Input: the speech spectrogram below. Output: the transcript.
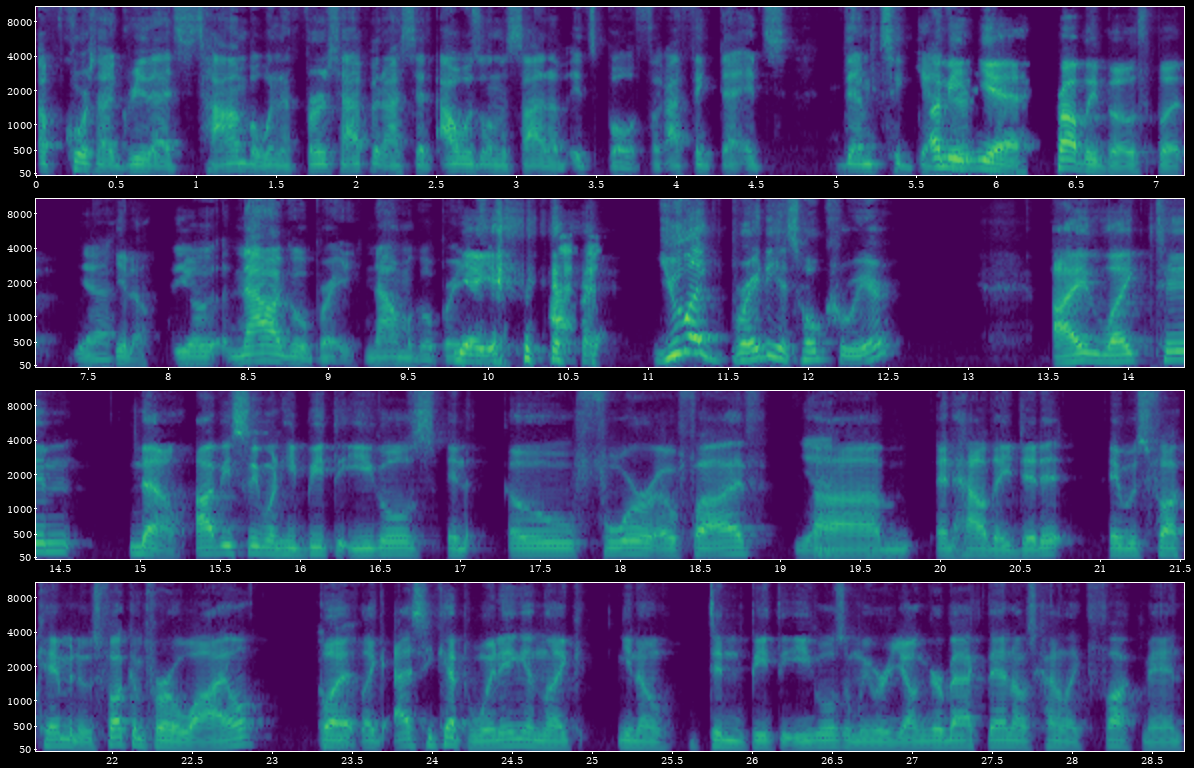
of course I agree that it's Tom, but when it first happened, I said I was on the side of it's both. Like I think that it's them together. I mean, yeah, probably both, but yeah, you know, you know now I go Brady. Now I'm gonna go Brady. Yeah, yeah. I, you like Brady his whole career? I liked him. No, obviously when he beat the Eagles in 04 or 05, yeah. um, and how they did it, it was fuck him, and it was fuck him for a while. But like as he kept winning and like you know, didn't beat the Eagles and we were younger back then, I was kind of like, fuck, man.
